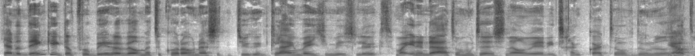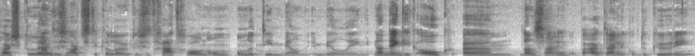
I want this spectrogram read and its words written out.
Ja, dat denk ik. Dat proberen we wel. Met de corona is het natuurlijk een klein beetje mislukt. Maar inderdaad, we moeten snel weer iets gaan karten of doen. Dat is hartstikke leuk. Dat is hartstikke leuk. Dus het gaat gewoon om, om de teambuilding. Nou, denk ik ook, um, dan staan we op, uiteindelijk op de keuring.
